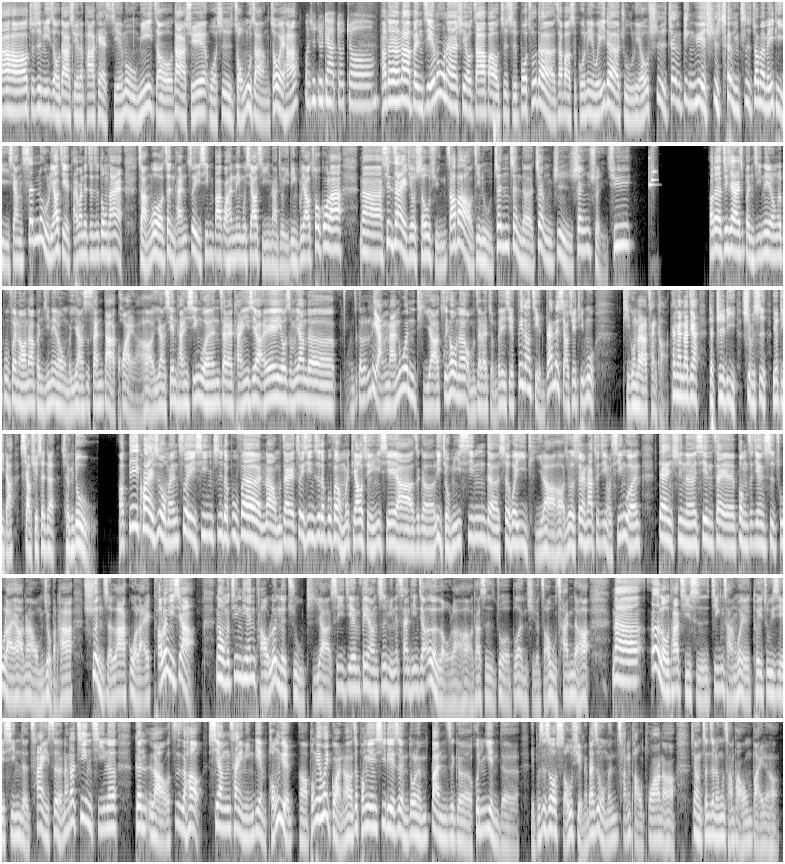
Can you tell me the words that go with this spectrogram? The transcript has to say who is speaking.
Speaker 1: 大家好，这是米走大学的 Podcast 节目《米走大学》，我是总务长周伟航，
Speaker 2: 我是助教周周。
Speaker 1: 好的，那本节目呢是由扎报支持播出的，扎报是国内唯一的主流市政订阅式政治专门媒体，想深入了解台湾的政治动态，掌握政坛最新八卦和内幕消息，那就一定不要错过啦。那现在就搜寻扎报，进入真正的政治深水区。好的，接下来是本集内容的部分哦。那本集内容我们一样是三大块了哈，一样先谈新闻，再来谈一下，哎，有什么样的这个两难问题啊？最后呢，我们再来准备一些非常简单的小学题目，提供大家参考，看看大家的智力是不是有抵达小学生的程度。好，第一块是我们最新知的部分。那我们在最新知的部分，我们挑选一些啊，这个历久弥新的社会议题了哈。就是虽然它最近有新闻，但是呢，现在蹦这件事出来啊，那我们就把它顺着拉过来讨论一下。那我们今天讨论的主题啊，是一间非常知名的餐厅，叫二楼了哈。它是做 brunch 的早午餐的哈。那二楼它其实经常会推出一些新的菜色。那它近期呢，跟老字号湘菜名店彭源啊，彭源会馆啊，这彭源系列是很多人办这个婚宴的，也不是说首选的，但是我们常跑团的哈，像真正人物常跑红白的哈。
